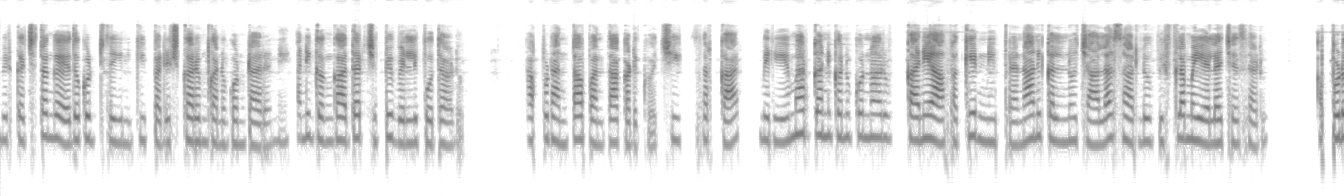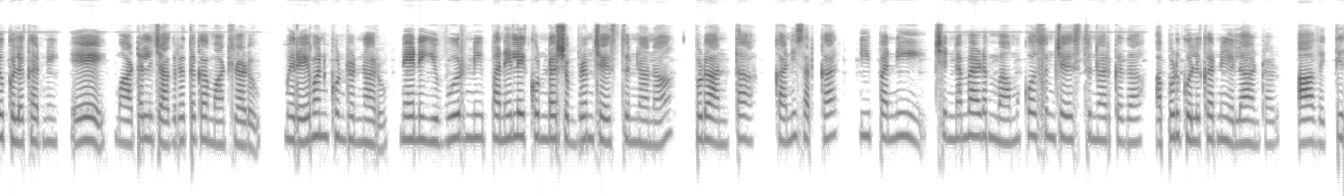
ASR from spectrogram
మీరు ఖచ్చితంగా ఏదో ఒకటి దీనికి పరిష్కారం కనుగొంటారని అని గంగాధర్ చెప్పి వెళ్ళిపోతాడు. అప్పుడు అంతా పంతా అక్కడికి వచ్చి సర్కార్ మీరు ఏ మార్గాన్ని కనుక్కున్నారు? కానీ ఆ ఫకీర్ నీ ప్రణాళికలను చాలాసార్లు విఫలమయ్యేలా చేశాడు. అప్పుడు కులకర్ణి ఏ మాటలు జాగ్రత్తగా మాట్లాడు. మీరేమనుకుంటున్నారు? నేను ఈ ఊరిని పని లేకుండా శుభ్రం చేస్తున్నానా? ఇప్పుడు అంతా కానీ సర్కార్ ఈ పని చిన్న మేడం మామ కోసం చేస్తున్నారు కదా అప్పుడు కులకర్ణి ఇలా అంటాడు. ఆ వ్యక్తి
